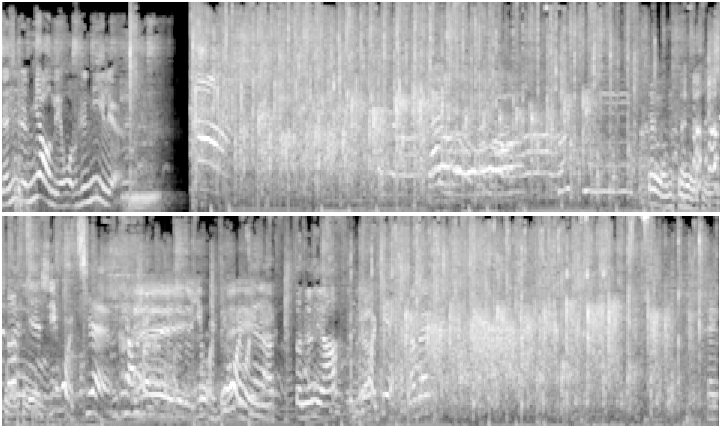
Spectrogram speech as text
人家是妙龄，我们是逆龄。加油！加油！加油！加油！一会儿见，一会儿对对对，一会儿见，一会儿见啊，等着你啊，一会儿见，拜拜。加油！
